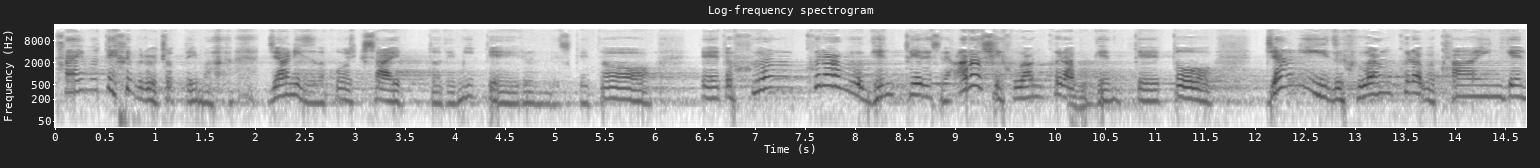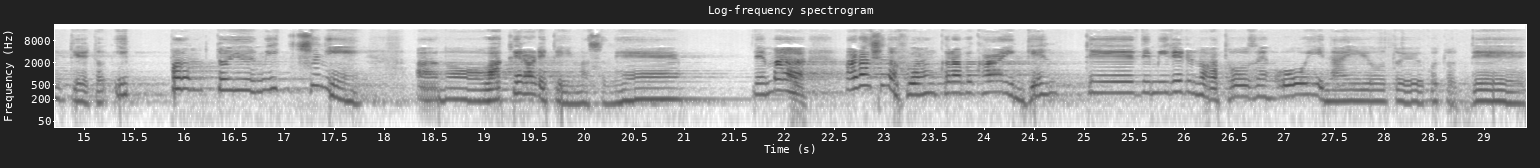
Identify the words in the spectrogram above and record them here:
タイムテーブルをちょっと今、ジャニーズの公式サイトで見ているんですけど、えっ、ー、と、不安クラブ限定ですね。嵐不安クラブ限定と、ジャニーズ不安クラブ会員限定と一般という3つに、あの、分けられていますね。で、まあ、嵐の不安クラブ会員限定で見れるのが当然多い内容ということで、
